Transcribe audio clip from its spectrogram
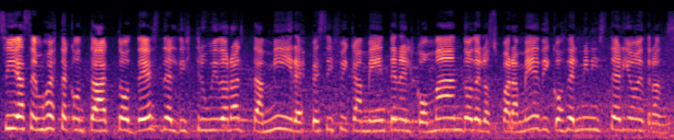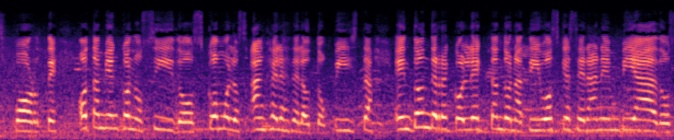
Sí, hacemos este contacto desde el distribuidor Altamira, específicamente en el comando de los paramédicos del Ministerio de Transporte o también conocidos como los Ángeles de la Autopista, en donde recolectan donativos que serán enviados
